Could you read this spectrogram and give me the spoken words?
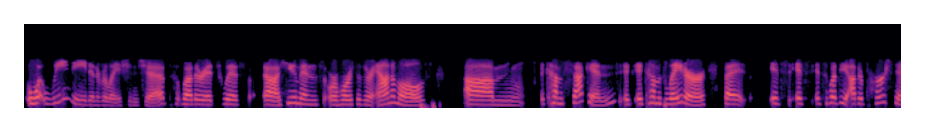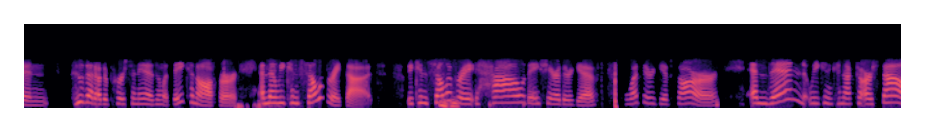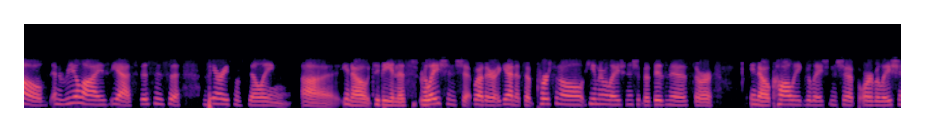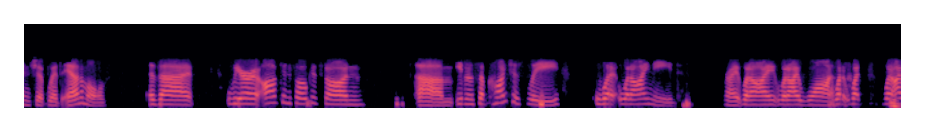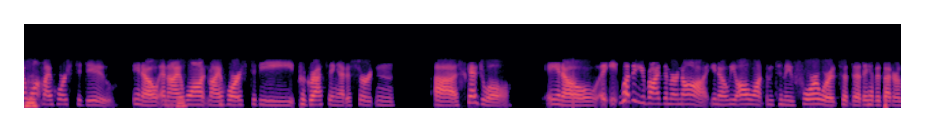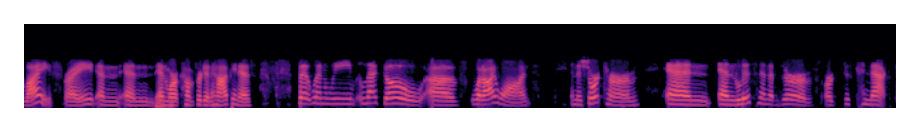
what we need in a relationship, whether it's with uh, humans or horses or animals, um, it comes second. It, it comes later, but it's it's it's what the other person, who that other person is, and what they can offer, and then we can celebrate that. We can mm-hmm. celebrate mm-hmm. how they share their gift, what their gifts are, and then we can connect to ourselves and realize, yes, this is a very fulfilling uh you know to be in this relationship whether again it's a personal human relationship a business or you know colleague relationship or a relationship with animals that we're often focused on um even subconsciously what what i need right? What i what i want what what what mm-hmm. i want my horse to do you know and mm-hmm. i want my horse to be progressing at a certain uh, schedule. You know, whether you ride them or not, you know, we all want them to move forward so that they have a better life, right? And and and mm-hmm. more comfort and happiness. But when we let go of what I want in the short term and and listen and observe or just connect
